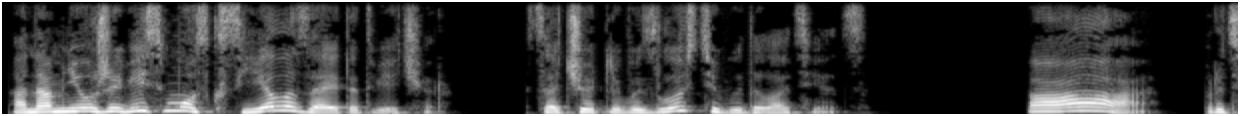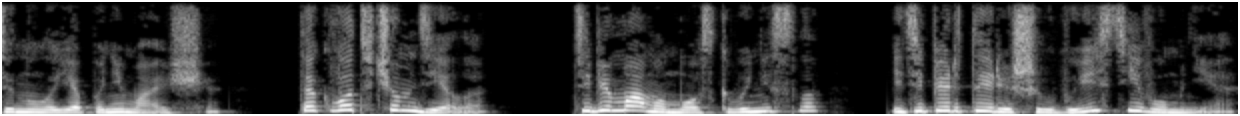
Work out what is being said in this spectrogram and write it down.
Она мне уже весь мозг съела за этот вечер. С отчетливой злостью выдал отец. а, -а, протянула я понимающе. Так вот в чем дело. Тебе мама мозг вынесла, и теперь ты решил вывести его мне.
